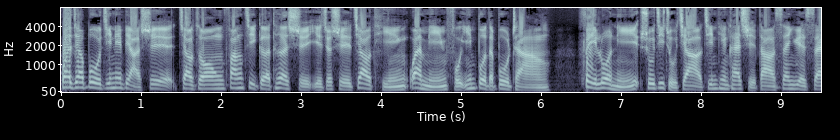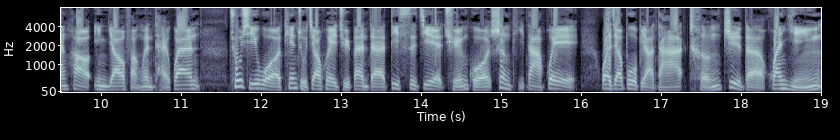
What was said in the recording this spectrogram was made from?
外交部今天表示，教宗方济各特使，也就是教廷万民福音部的部长费洛尼书记主教，今天开始到三月三号应邀访问台湾，出席我天主教会举办的第四届全国圣体大会。外交部表达诚挚的欢迎。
